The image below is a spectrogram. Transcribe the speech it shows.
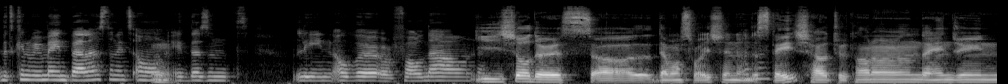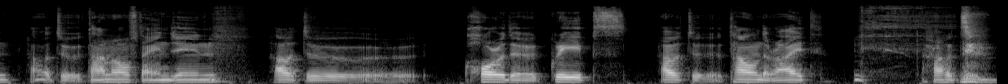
that can remain balanced on its own. It doesn't lean over or fall down. He showed us uh, demonstration on the stage, how to turn on the engine, how to turn off the engine, how to hold the grips, how to turn the right, how to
